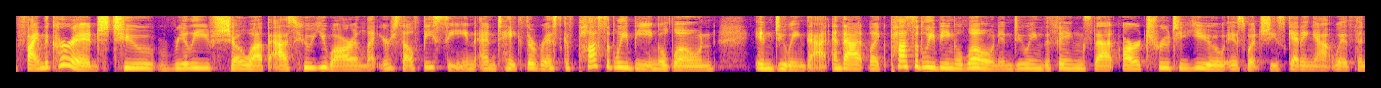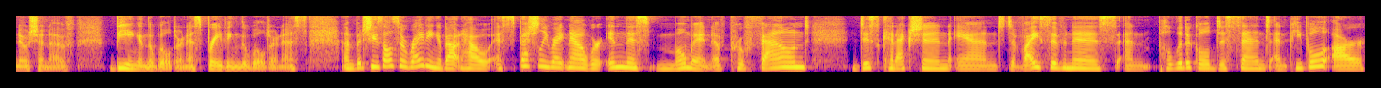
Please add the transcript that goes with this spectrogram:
find the courage to really show up as who you are and let yourself be seen and take the risk of possibly being alone in doing that? And that, like, possibly being alone in doing the things that are true to you is what she's getting at with the notion of being in the wilderness, braving the wilderness. Um, but she's also writing about how, especially right now, we're in this moment of profound disconnection and divisiveness and political dissent, and people are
